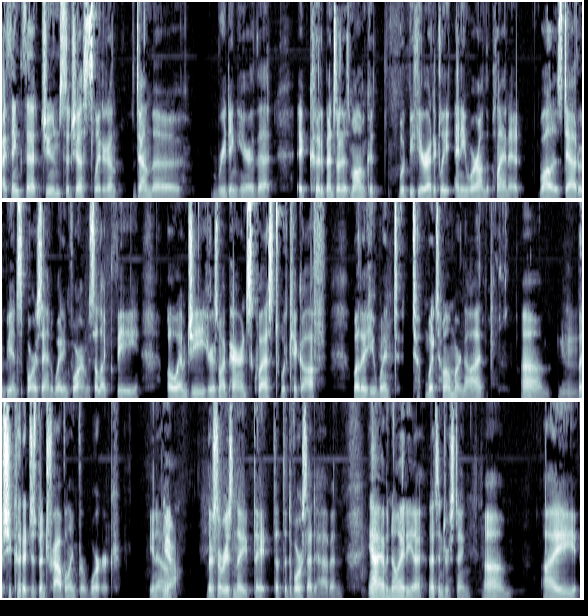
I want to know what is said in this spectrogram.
I think that Joon suggests later down, down the reading here that it could have been so that his mom could would be theoretically anywhere on the planet while his dad would be in Spore Sand waiting for him. So like the OMG, here's my parents quest would kick off whether he went t- went home or not. Um, Mhm. but she could have just been traveling for work, you know. Yeah. There's no reason they, they that the divorce had to happen. Yeah, I have no idea. That's interesting. Um, I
